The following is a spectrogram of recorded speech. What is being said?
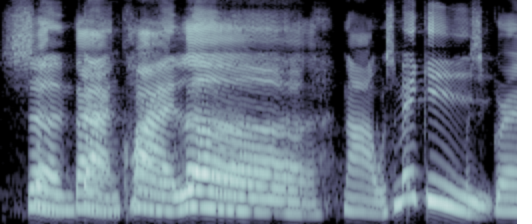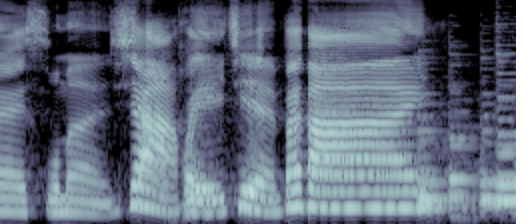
圣诞快乐。那我是 Maggie，我是 Grace，我们下下回回见拜拜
